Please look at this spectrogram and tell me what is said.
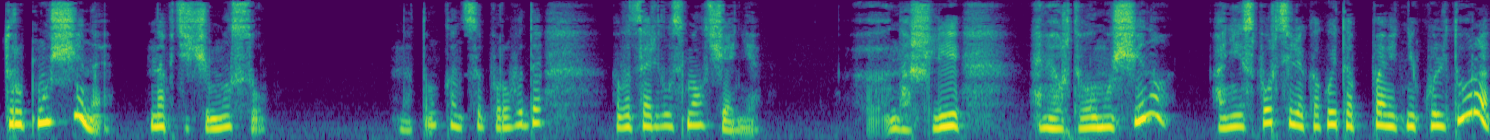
труп мужчины на птичьем мысу». На том конце провода воцарилось молчание. «Нашли мертвого мужчину? Они испортили какой-то памятник культуры?»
